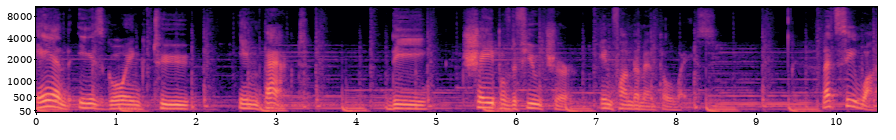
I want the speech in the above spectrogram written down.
and is going to impact the shape of the future in fundamental ways. Let's see why.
